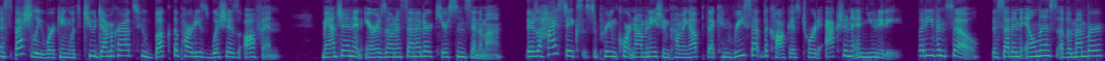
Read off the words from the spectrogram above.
especially working with two Democrats who buck the party's wishes often Manchin and Arizona Senator Kyrsten Sinema. There's a high stakes Supreme Court nomination coming up that can reset the caucus toward action and unity. But even so, the sudden illness of a member,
